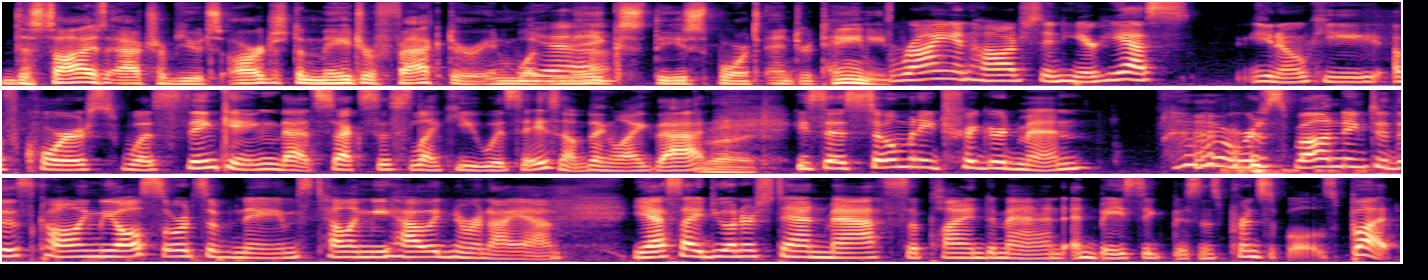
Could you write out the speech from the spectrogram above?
the size attributes are just a major factor in what Yeah. makes these sports entertaining. Ryan Hodgson here, he has, you know, he of course was thinking that sexist like you would say something like that. Right. He says so many triggered men responding to this calling me all sorts of names, telling me how ignorant I am. Yes, I do understand math, supply and demand, and basic business principles, but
